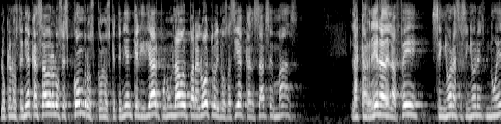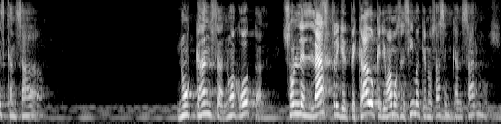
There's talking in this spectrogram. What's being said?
Lo que los tenía cansados eran los escombros con los que tenían que lidiar por un lado y para el otro y los hacía cansarse más. La carrera de la fe, señoras y señores, no es cansada no cansa, no agota. Son el lastre y el pecado que llevamos encima que nos hacen cansarnos.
